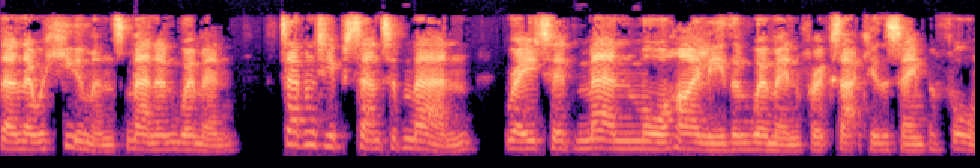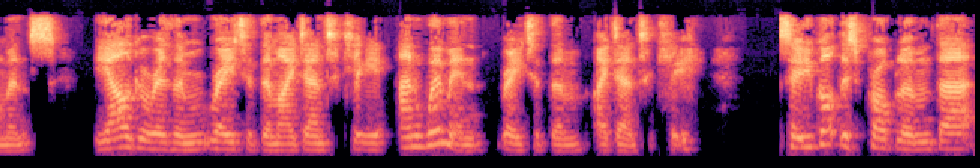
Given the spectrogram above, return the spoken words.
then there were humans, men and women. 70% of men rated men more highly than women for exactly the same performance. The algorithm rated them identically, and women rated them identically. So you've got this problem that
